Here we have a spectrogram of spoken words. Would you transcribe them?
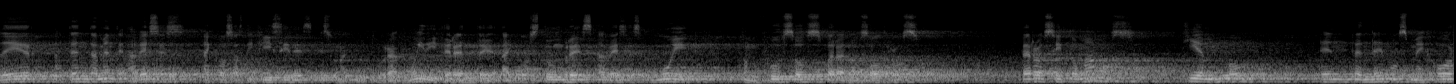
leer atentamente. A veces hay cosas difíciles, es una cultura muy diferente, hay costumbres a veces muy confusos para nosotros, pero si tomamos tiempo, entendemos mejor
